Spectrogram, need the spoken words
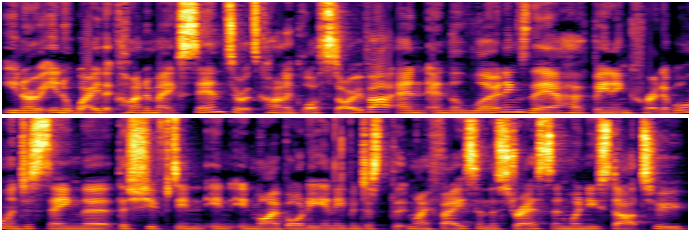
you know, in a way that kind of makes sense or it's kind of glossed over. And and the learnings there have been incredible. And just seeing the the shift in in, in my body and even just the, my face and the stress. And when you start to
